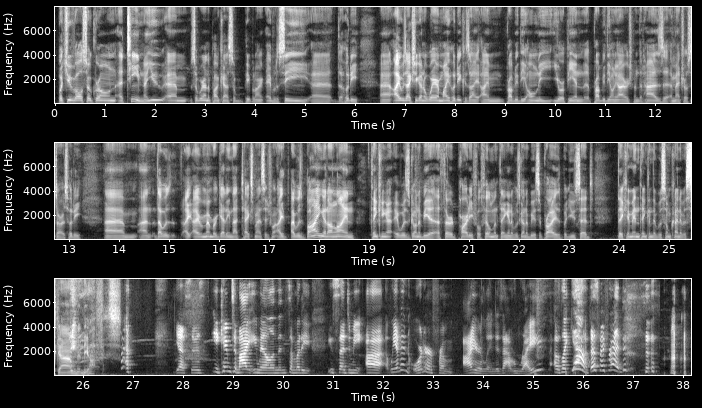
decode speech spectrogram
But you've also grown a team. Now you, um, so we're on the podcast, so people aren't able to see uh, the hoodie. Uh, I was actually going to wear my hoodie because I'm probably the only European, uh, probably the only Irishman that has a Metro Stars hoodie. Um, and that was, I, I remember getting that text message when I, I was buying it online thinking it was going to be a, a third party fulfillment thing and it was going to be a surprise. But you said they came in thinking there was some kind of a scam in the office. Yes, it was. It came to my email, and then somebody said to me, uh, "We have an order from Ireland. Is that right?" I was like, "Yeah, that's my friend."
